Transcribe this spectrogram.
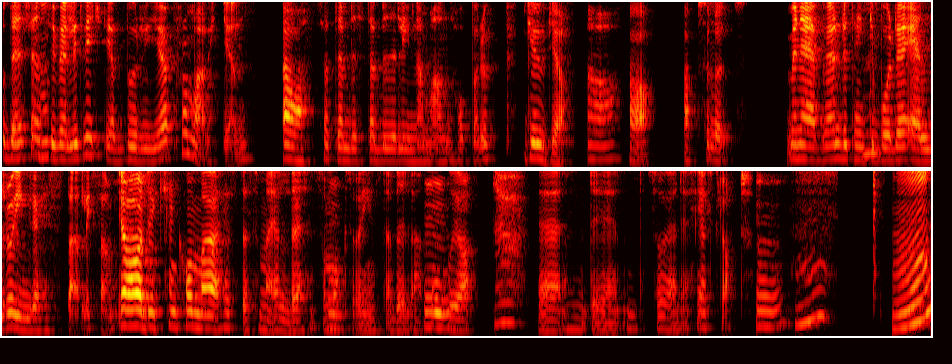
Och den känns Mm. ju väldigt viktig att börja från marken Ja, så att den blir stabil innan man hoppar upp. gud ja. Ja. Ja, absolut. Men även, du tänker både äldre och yngre hästar liksom. Ja, det kan komma hästar som är äldre som Mm. också är instabila. Mm. Oh, ja. Eh, det, så är det helt klart. Mm. Mm.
